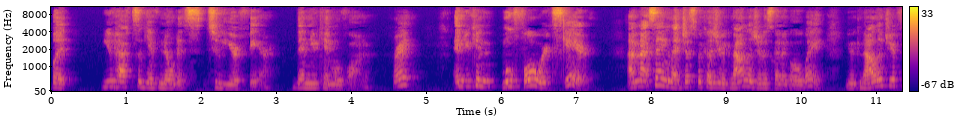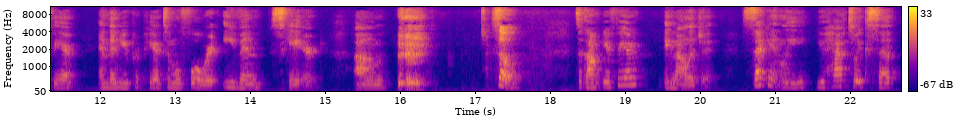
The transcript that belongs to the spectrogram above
But you have to give notice to your fear. Then you can move on, right? And you can move forward scared. I'm not saying that just because you acknowledge it is going to go away. You acknowledge your fear and then you prepare to move forward, even scared. Um, so, to conquer your fear, acknowledge it. Secondly, you have to accept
